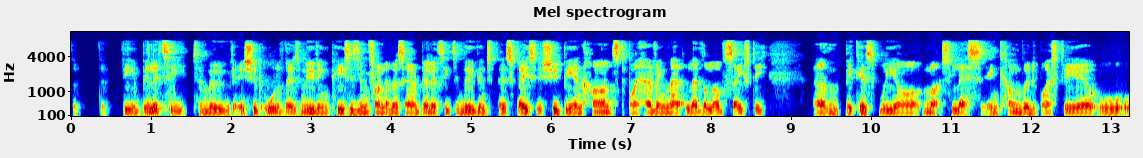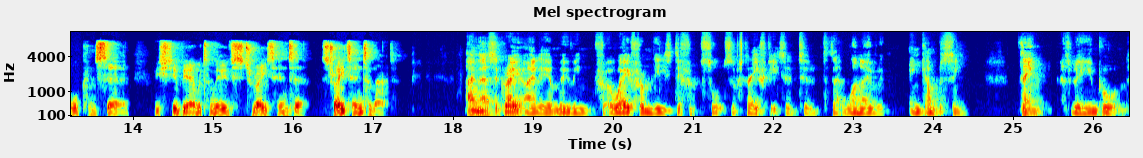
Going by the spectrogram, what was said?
the, the, the, ability to move. It should, all of those moving pieces in front of us, our ability to move into those spaces should be enhanced by having that level of safety. Um, because we are much less encumbered by fear or, or concern. We should be able to move straight into straight into that. I think that's a great idea, moving away from these different sorts of safety to, to, to that one over encompassing thing as being important.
